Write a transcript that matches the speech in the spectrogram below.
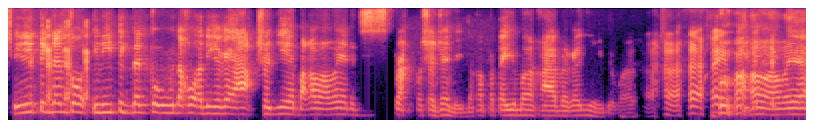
tinitignan ko, tinitignan ko una kung ano yung reaction niya. Baka mamaya nag-struck ko siya dyan eh. Nakapatay yung mga camera niya eh, di ba? Baka mamaya.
